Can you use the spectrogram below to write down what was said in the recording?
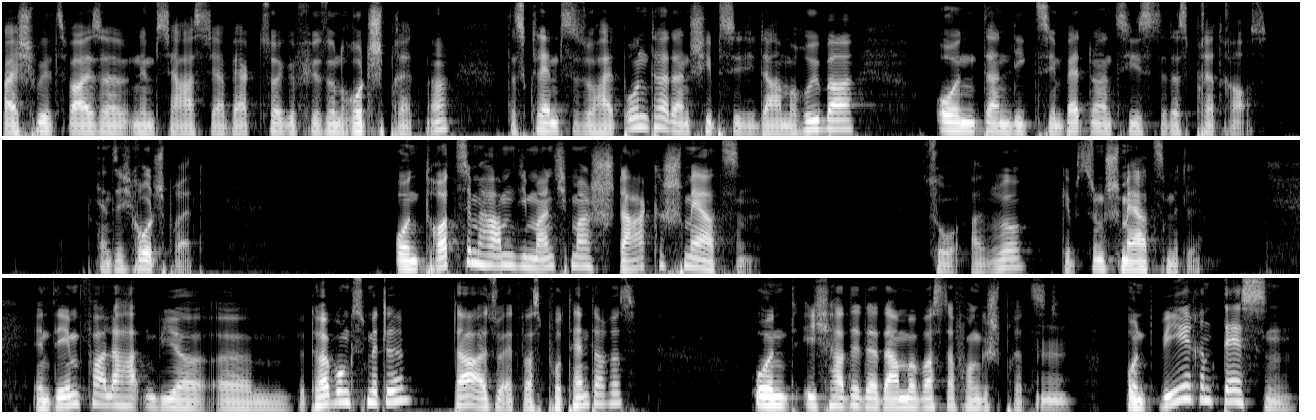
beispielsweise nimmst du, hast du ja Werkzeuge für so ein Rutschbrett. Ne? Das klemmst du so halb unter, dann schiebst du die Dame rüber und dann liegt sie im Bett und dann ziehst du das Brett raus. Nennt sich Rutschbrett. Und trotzdem haben die manchmal starke Schmerzen. So, also gibst du ein Schmerzmittel. In dem Falle hatten wir ähm, Betäubungsmittel da, also etwas potenteres. Und ich hatte der Dame was davon gespritzt. Hm. Und währenddessen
